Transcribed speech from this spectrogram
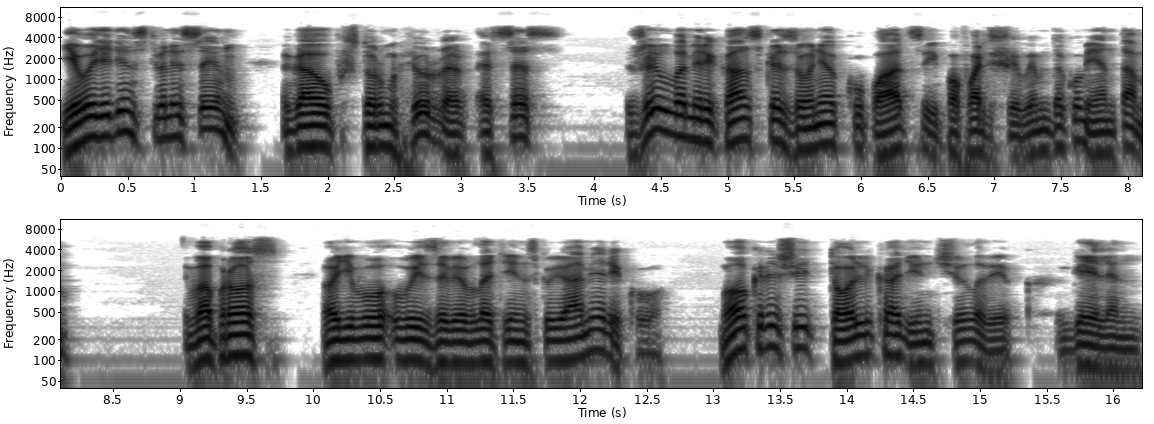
Его единственный сын, гауптштурмфюрер СС, жил в американской зоне оккупации по фальшивым документам. Вопрос о его вызове в Латинскую Америку мог решить только один человек — Гелен.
